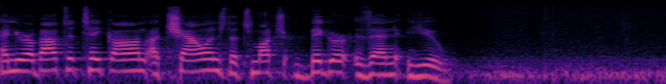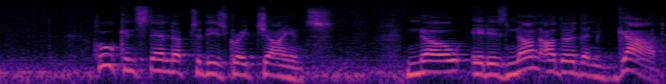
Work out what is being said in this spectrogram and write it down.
and you're about to take on a challenge that's much bigger than you. Who can stand up to these great giants? No, it is none other than God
